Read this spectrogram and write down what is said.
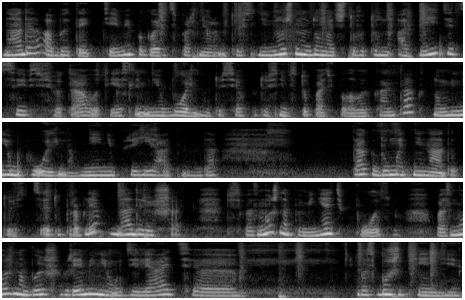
надо об этой теме поговорить с партнером. То есть не нужно думать, что вот он обидится и все, да, вот если мне больно, то есть я буду с ним вступать в половой контакт, но мне больно, мне неприятно, да. так думать не надо. То есть эту проблему надо решать. То есть, возможно, поменять позу, возможно, больше времени уделять э, возбуждению.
